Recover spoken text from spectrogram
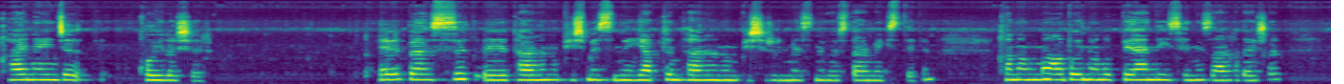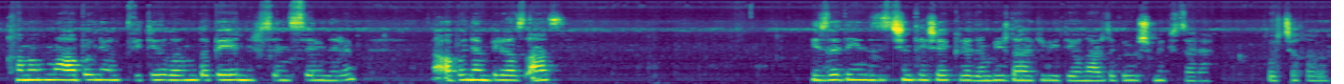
kaynayınca koyulaşır. Evet ben size e, tarhanın pişmesini, yaptığım tarhanın pişirilmesini göstermek istedim. Kanalıma abone olup beğendiyseniz arkadaşlar kanalıma abone olup videolarımı da beğenirseniz sevinirim. Abonem biraz az. İzlediğiniz için teşekkür ederim. Bir dahaki videolarda görüşmek üzere. Hoşçakalın.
